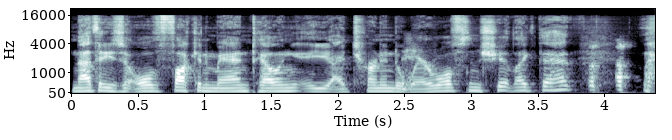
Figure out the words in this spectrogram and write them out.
Not that he's an old fucking man telling you I turn into werewolves and shit like that.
